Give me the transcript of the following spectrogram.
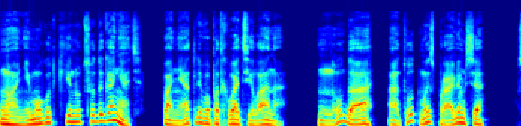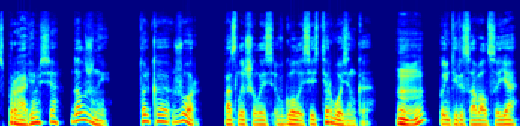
Но они могут кинуться догонять, понятливо подхватила она. Ну да, а тут мы справимся. Справимся, должны. Только, Жор, послышалось в голосе Стервозенко. «М-м», поинтересовался я.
